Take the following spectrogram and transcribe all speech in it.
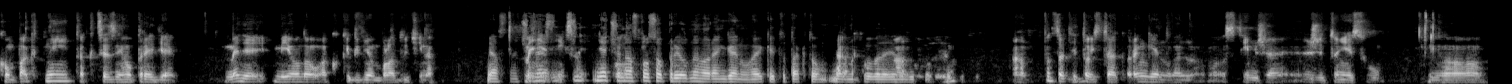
kompaktný, tak cez neho prejde menej mionov, ako keby v ňom bola dutina. Jasné, čiže niečo na spôsob prírodného rengenu, hej, keď to takto môžeme tak, povedať. Áno, áno, v podstate to isté ako rengen, len o, s tým, že, že to nie sú o,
